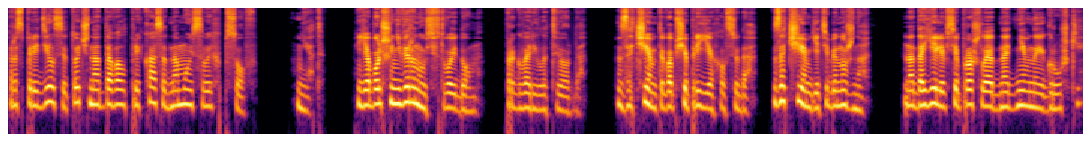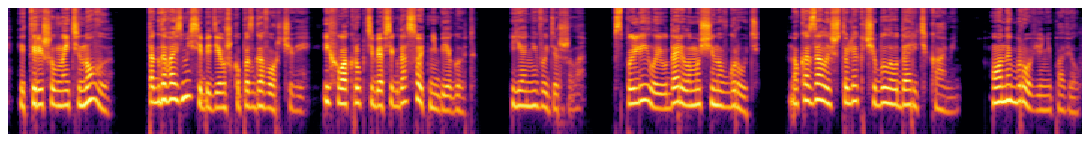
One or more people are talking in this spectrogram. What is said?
Распорядился, точно отдавал приказ одному из своих псов. Нет, «Я больше не вернусь в твой дом», — проговорила твердо. «Зачем ты вообще приехал сюда? Зачем я тебе нужна? Надоели все прошлые однодневные игрушки, и ты решил найти новую? Тогда возьми себе девушку позговорчивей. Их вокруг тебя всегда сотни бегают». Я не выдержала. Вспылила и ударила мужчину в грудь. Но казалось, что легче было ударить камень. Он и бровью не повел.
